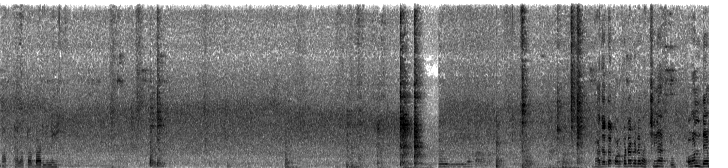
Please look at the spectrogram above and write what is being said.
আর থালাটা বাড়ি নেই। ভাজাটা কড়কড়া করে ভাবছি না একটু। তখন ড্যাম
